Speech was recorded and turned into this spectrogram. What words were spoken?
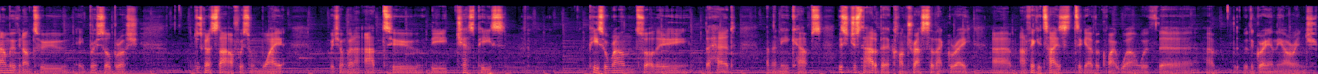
Now moving on to a bristle brush, I'm just going to start off with some white, which I'm going to add to the chest piece, piece around sort of the, the head and the kneecaps. This is just to add a bit of contrast to that grey, um, and I think it ties together quite well with the, um, with the grey and the orange.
